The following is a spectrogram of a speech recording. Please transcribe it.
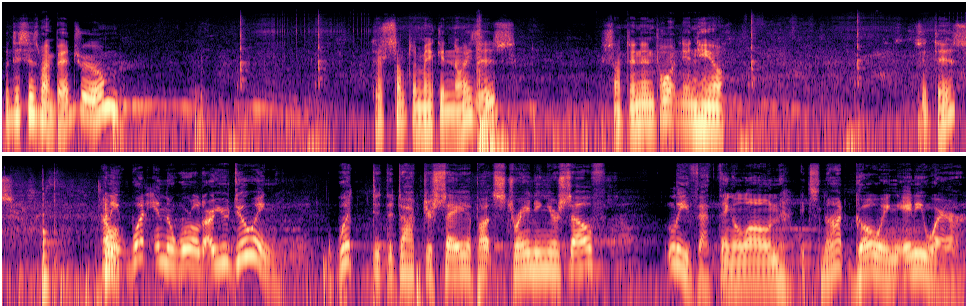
Well, this is my bedroom. There's something making noises. Something important in here. Is it this? Honey, Oh. what in the world are you doing? What did the doctor say about straining yourself? Leave that thing alone. It's not going anywhere.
